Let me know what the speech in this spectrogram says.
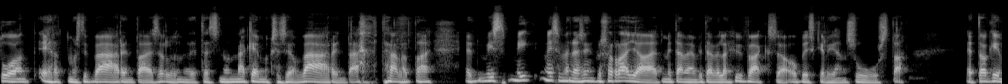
tuo on ehdottomasti väärin tai sellainen, että sinun näkemyksesi on väärin täällä. Tai että missä miss menee se raja, että mitä meidän pitää vielä hyväksyä opiskelijan suusta. Et toki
